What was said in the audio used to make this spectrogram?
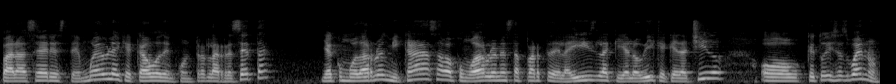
para hacer este mueble que acabo de encontrar la receta y acomodarlo en mi casa o acomodarlo en esta parte de la isla que ya lo vi que queda chido o que tú dices, bueno,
